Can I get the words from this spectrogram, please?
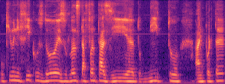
o que unifica os dois, o lance da fantasia, do mito, a importância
